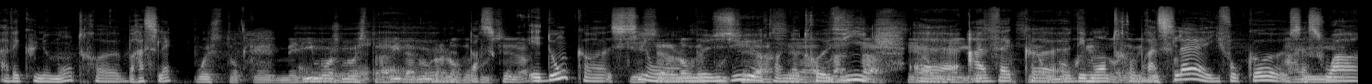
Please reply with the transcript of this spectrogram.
avec une montre euh, bracelet puesto que medimos nuestra vida en un reloj de pulsera. Et donc, euh, si on mesure notre vie euh, avec euh, des montres bracelets, il faut que ce soit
